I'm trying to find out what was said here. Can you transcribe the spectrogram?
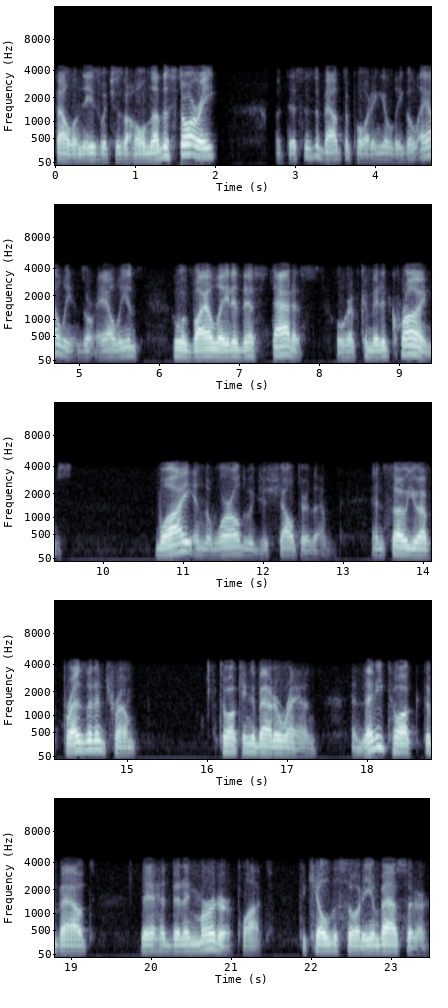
felonies, which is a whole other story. But this is about deporting illegal aliens or aliens who have violated their status or have committed crimes. Why in the world would you shelter them? And so you have President Trump talking about Iran, and then he talked about there had been a murder plot to kill the Saudi ambassador.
